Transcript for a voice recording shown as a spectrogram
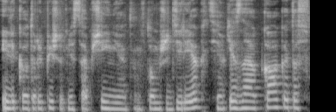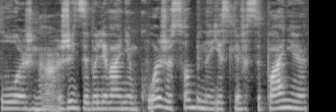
или который пишет мне сообщения там, в том же директе. Я знаю, как это сложно жить заболеванием кожи, особенно если высыпание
